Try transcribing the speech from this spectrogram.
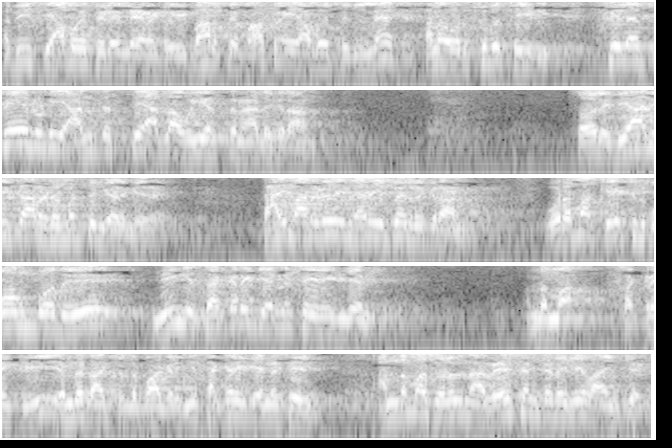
அதீஸ் ஞாபகத்தில் இல்லை எனக்கு. இபாரத்தை வாசனை ஞாபகத்தில் இல்லை. ஆனா ஒரு சுப செய்தி. சில பேருடைய அந்தஸ்தை அல்லாஹ் உயர்த்த நாடுகிறான். சோழ வியாதிக்காரர்கள் மட்டும் கேளுங்க. தாய்மார்களே நிறைய பேர் இருக்கிறாங்க. ஒரு அம்மா கேட்டு போகும்போது நீங்க சர்க்கரைக்கு என்ன செய்றீங்கன்னு அந்தம்மா சர்க்கரைக்கு எந்த டாக்டர் பாக்குறீங்க சர்க்கரைக்கு என்ன செய்யும் அந்தம்மா சொல்றது நான் ரேஷன் கடையிலே வாங்கிக்கிறேன்.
